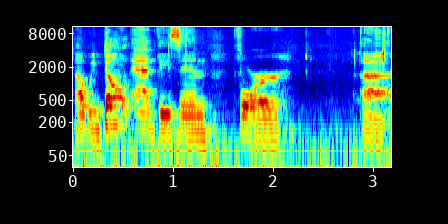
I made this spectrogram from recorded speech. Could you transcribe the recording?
Uh, we don't add these in for uh,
